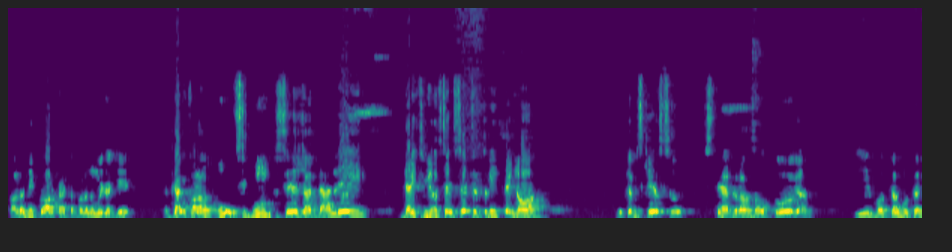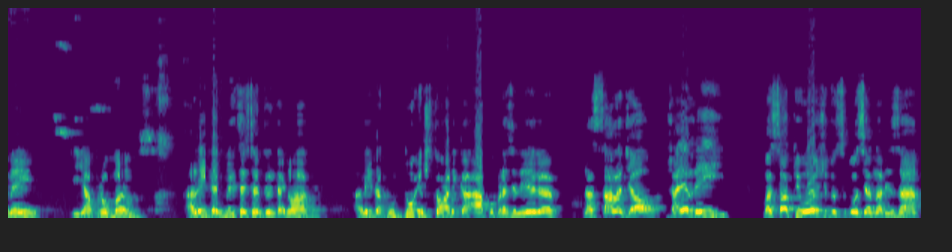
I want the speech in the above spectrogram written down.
falando em cota, estamos falando muito aqui, eu quero falar um, um segundo que seja da Lei 10.639. Nunca me esqueço, Esther Gross, autora, e votamos também e aprovamos. A Lei 10.639, a Lei da Cultura Histórica Afro-Brasileira na sala de aula. Já é lei. Mas só que hoje, se você analisar,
